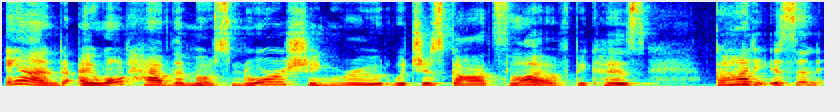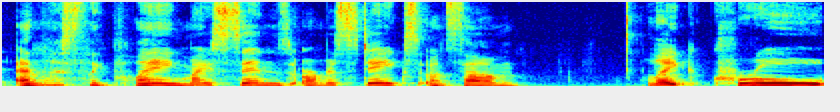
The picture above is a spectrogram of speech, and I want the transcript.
And I won't have the most nourishing root, which is God's love, because God isn't endlessly playing my sins or mistakes on some like cruel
